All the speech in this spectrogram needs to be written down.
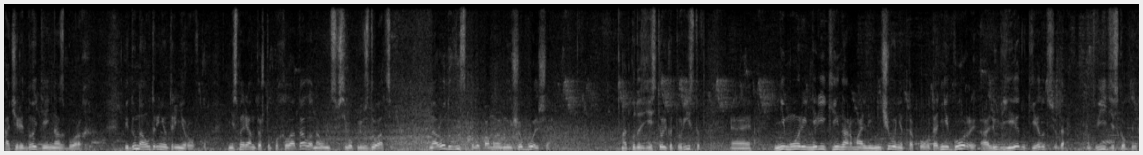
Очередной день на сборах. Иду на утреннюю тренировку. Несмотря на то, что похолодало, на улице всего плюс 20. Народу высыпало, по-моему, еще больше. Откуда здесь столько туристов, э, ни моря, ни реки нормальные, ничего нет такого. Вот одни горы, а люди едут, едут сюда. Вот видите, сколько их.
